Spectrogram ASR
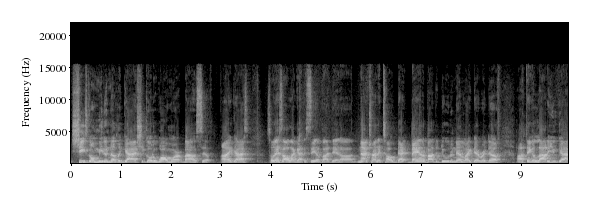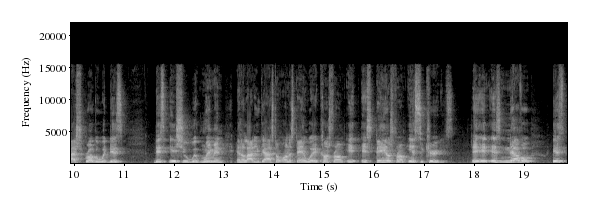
she's going to meet another guy. She go to Walmart by herself. All right, guys. So that's all I got to say about that. Uh, not trying to talk that bad about the dude or nothing like that right there. I think a lot of you guys struggle with this this issue with women and a lot of you guys don't understand where it comes from. It, it stems from insecurities. It, it, it's never it's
